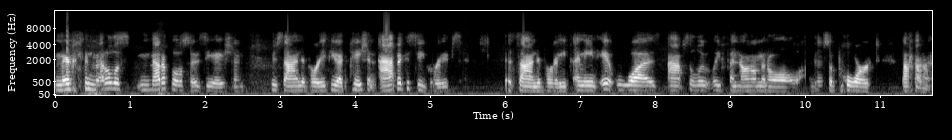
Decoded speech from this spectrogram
American Medical, Medical Association, who signed a brief. You had patient advocacy groups that signed a brief. I mean, it was absolutely phenomenal the support behind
